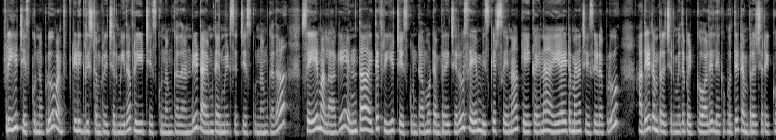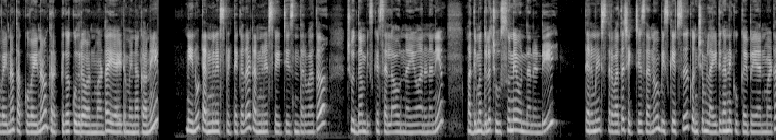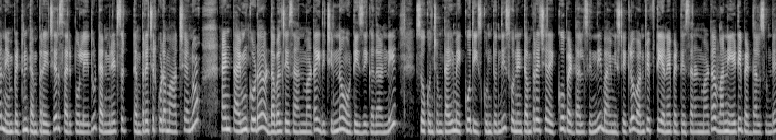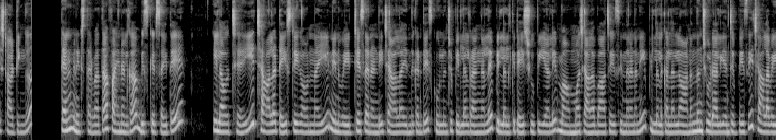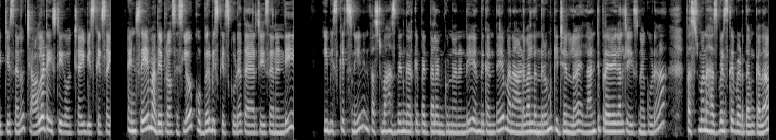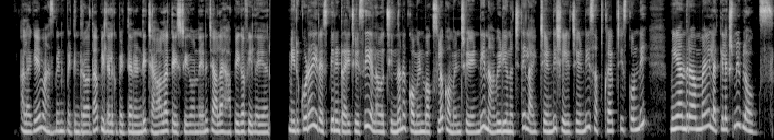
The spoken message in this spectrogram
ఫ్రీ హీట్ చేసుకున్నప్పుడు 150 డిగ్రీస్ టెంపరేచర్ మీద ఫ్రీ హీట్ చేసుకున్నాం కదండి టైం టెన్ మినిట్స్ సెట్ చేసుకున్నాం కదా! సేమ్ అలాగే ఎంత అయితే ఫ్రీ హీట్ చేసుకుంటామో టెంపరేచరు సేమ్ బిస్కెట్స్ అయినా, కేక్ అయినా ఏ ఐటమ్ అయినా చేసేటప్పుడు అదే టెంపరేచర్ మీద పెట్టుకోవాలి. లేకపోతే టెంపరేచర్ ఎక్కువైనా, తక్కువైనా కరెక్ట్‌గా కుదరవన్నమాట ఏ ఐటమ్ అయినా కానీ. నేను 10 మినిట్స్ పెట్టే కదా! 10 మినిట్స్ వెయిట్ చేసిన తర్వాత చూద్దాం బిస్కెట్స్ ఎలా ఉన్నాయో అనని మధ్య మధ్యలో చూస్తూనే ఉన్నానండి. 10 మినిట్స్ తర్వాత చెక్ చేశాను. బిస్కెట్స్ కొంచెం లైట్‌గానే కుక్ అయిపోయాయన్నమాట. నేను పెట్టిన టెంపరేచర్ సరిపోలేదు. 10 మినిట్స్ టెంపరేచర్ కూడా మార్చాను. అండ్ టైం కూడా డబల్ చేశాను అనమాట. ఇది చిన్న ఓటీజీ కదా అండి సో, కొంచెం టైం ఎక్కువ తీసుకుంటుంది. సో, నేను టెంపరేచర్ ఎక్కువ పెట్టాల్సింది బై మిస్టేక్‌లో 150 అనే పెట్టేశానమాట వన్ ఎయిటీ పెట్టాల్సి ఉండే స్టార్టింగ్. 10 మినిట్స్ తర్వాత ఫైనల్‌గా బిస్కెట్స్ అయితే ఇలా వచ్చాయి. చాలా టేస్టీగా ఉన్నాయి. నేను వెయిట్ చేశానండి చాలా. ఎందుకంటే స్కూల్ నుంచి పిల్లలు రంగానే పిల్లలకి టేస్ట్ చూపియాలి. మా అమ్మ చాలా బాగా చేసిందనని పిల్లల కళ్ళల్లో ఆనందం చూడాలి అని చెప్పేసి చాలా వెయిట్ చేశాను. చాలా టేస్టీగా వచ్చాయి బిస్కెట్స్ అండ్ సేమ్ అదే ప్రాసెస్‌లో కొబ్బరి బిస్కెట్స్ కూడా తయారు చేశానండి. ఈ బిస్కెట్స్‌ని నేను ఫస్ట్ మా హస్బెండ్ గారికే పెట్టాలనుకున్నానండి. ఎందుకంటే మన ఆడవాళ్ళందరం కిచెన్‌లో ఎలాంటి ప్రయోగాలు చేసినా కూడా ఫస్ట్ మన హస్బెండ్స్‌కే పెడతాం కదా! అలాగే మా హస్బెండ్‌కి పెట్టిన తర్వాత పిల్లలకు పెట్టానండి. చాలా టేస్టీగా ఉన్నాయని చాలా హ్యాపీగా ఫీల్ అయ్యారు. మీరు కూడా ఈ రెసిపీని ట్రై చేసి ఎలా వచ్చిందో నాకు కామెంట్ బాక్స్‌లో కామెంట్ చేయండి. నా వీడియో నచ్చితే లైక్ చేయండి, షేర్ చేయండి, సబ్స్క్రైబ్ చేసుకోండి. మీ అందరి అమ్మాయి లక్కీ లక్ష్మి బ్లాగ్స్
